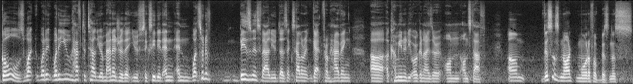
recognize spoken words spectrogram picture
goals? What what what do you have to tell your manager that you've succeeded? And and what sort of business value does Axelerant get from having uh, a community organizer on on staff? Um, this is not more of a business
